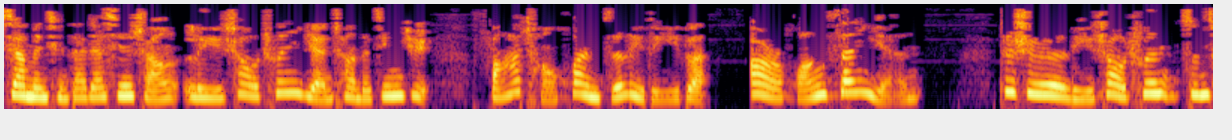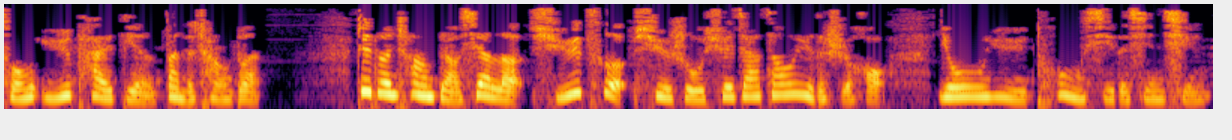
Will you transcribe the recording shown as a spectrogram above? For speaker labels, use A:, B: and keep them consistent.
A: 下面请大家欣赏李少春演唱的京剧《法场换子》里的一段《二黄三眼》，这是李少春遵从余派典范的唱段。这段唱表现了徐策叙述薛家遭遇的时候忧郁痛惜的心情。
